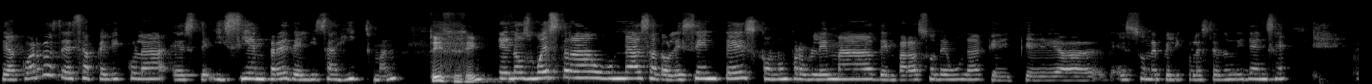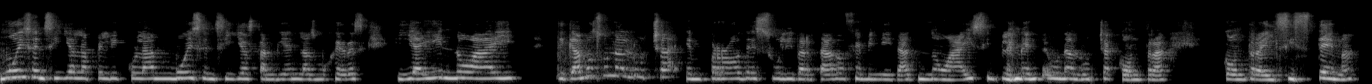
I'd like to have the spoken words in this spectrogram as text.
¿te acuerdas de esa película este, Y siempre de Lisa Hitman? Sí, sí, sí. Que nos muestra unas adolescentes con un problema de embarazo de una que, que ah, es una película estadounidense. Muy sencilla la película, muy sencillas también las mujeres, y ahí no hay digamos, una lucha en pro de su libertad o feminidad, no hay simplemente una lucha contra contra el sistema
